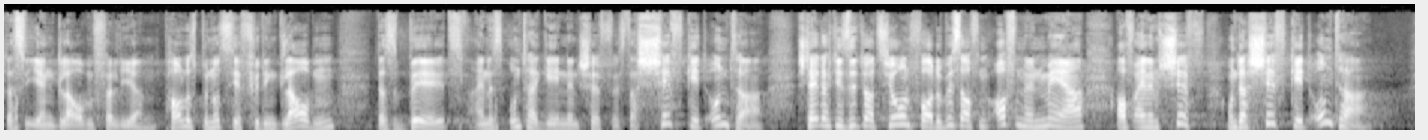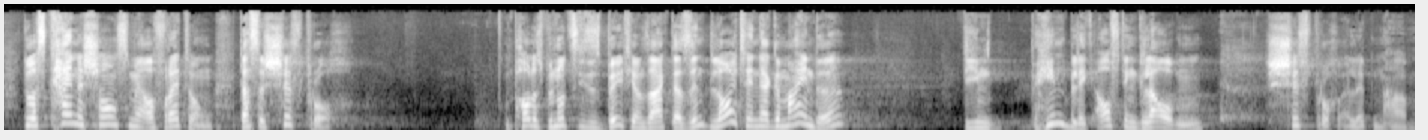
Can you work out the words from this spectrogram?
dass sie ihren Glauben verlieren. Paulus benutzt hier für den Glauben das Bild eines untergehenden Schiffes. Das Schiff geht unter. Stellt euch die Situation vor, du bist auf einem offenen Meer, auf einem Schiff und das Schiff geht unter. Du hast keine Chance mehr auf Rettung. Das ist Schiffbruch. Und Paulus benutzt dieses Bild hier und sagt, da sind Leute in der Gemeinde, die im Hinblick auf den Glauben Schiffbruch erlitten haben.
